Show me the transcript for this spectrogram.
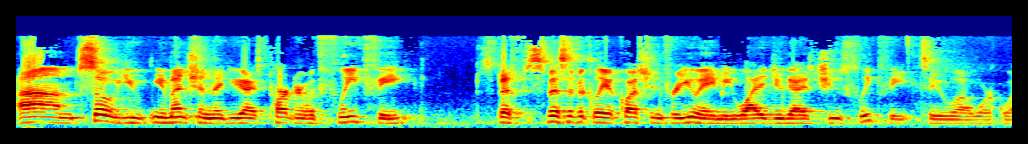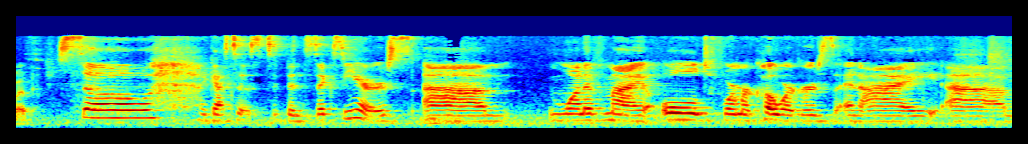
Um, so you you mentioned that you guys partner with Fleet Feet. Spe- specifically, a question for you, Amy. Why did you guys choose Fleet Feet to uh, work with? So I guess it's been six years. Um, one of my old former coworkers and I um,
